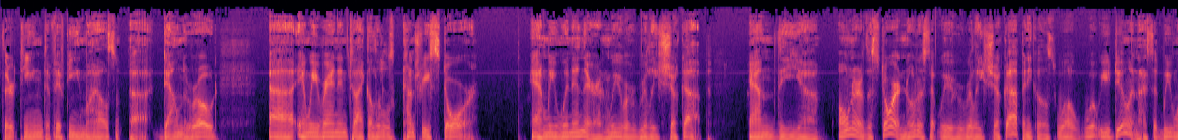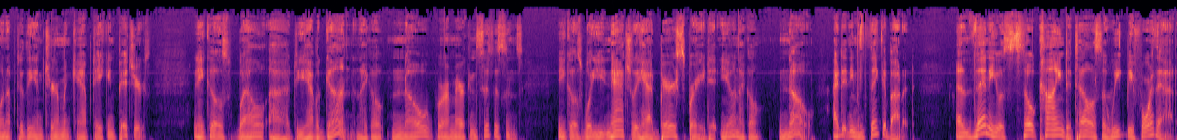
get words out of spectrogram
13 to 15 miles uh, down the road uh, and we ran into like a little country store and we went in there and we were really shook up and the uh, owner of the store noticed that we were really shook up and he goes well what were you doing i said we went up to the internment camp taking pictures and he goes well uh, do you have a gun and i go no we're american citizens he goes, Well, you naturally had bear spray, didn't you? And I go, No, I didn't even think about it. And then he was so kind to tell us a week before that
